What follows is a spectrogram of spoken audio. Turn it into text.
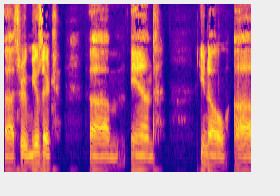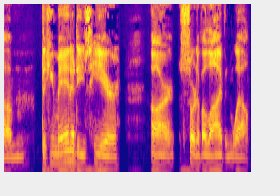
uh, Through Music. Um, and, you know, um, the humanities here are sort of alive and well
